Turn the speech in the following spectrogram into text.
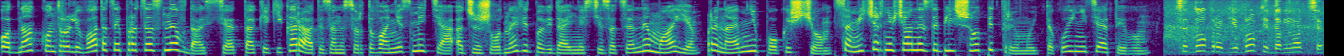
Однак контролювати цей процес не вдасться, так як і карати за несортування сміття, адже жодної відповідальності за це немає, принаймні поки що. Самі чернівчани здебільшого підтримують таку ініціативу. Це добре в Європі давно це.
